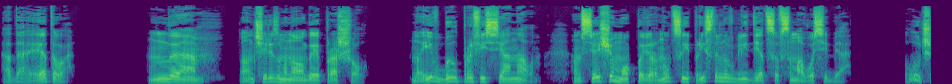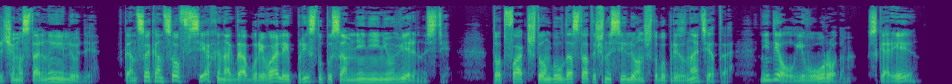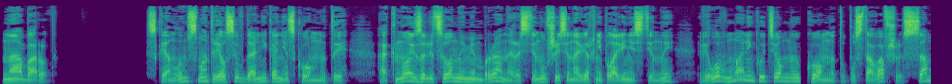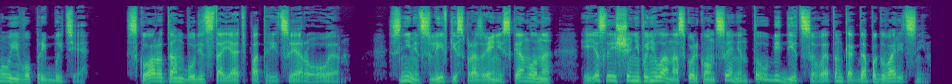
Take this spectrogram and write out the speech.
А до этого... Да, он через многое прошел. Но Ив был профессионалом. Он все еще мог повернуться и пристально вглядеться в самого себя лучше, чем остальные люди. В конце концов, всех иногда обуревали приступы сомнений и неуверенности. Тот факт, что он был достаточно силен, чтобы признать это, не делал его уродом. Скорее, наоборот. Сканлон всмотрелся в дальний конец комнаты. Окно изоляционной мембраны, растянувшееся на верхней половине стены, вело в маленькую темную комнату, пустовавшую с самого его прибытия. Скоро там будет стоять Патриция Роуэн. Снимет сливки с прозрений Скэнлона, и если еще не поняла, насколько он ценен, то убедится в этом, когда поговорит с ним.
